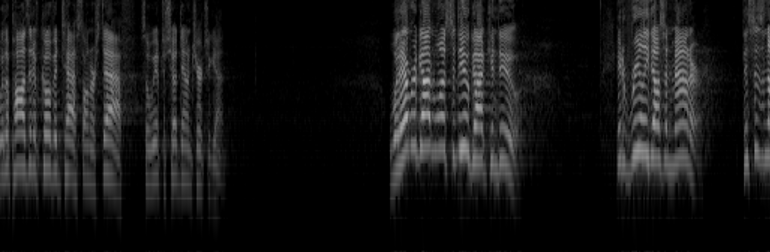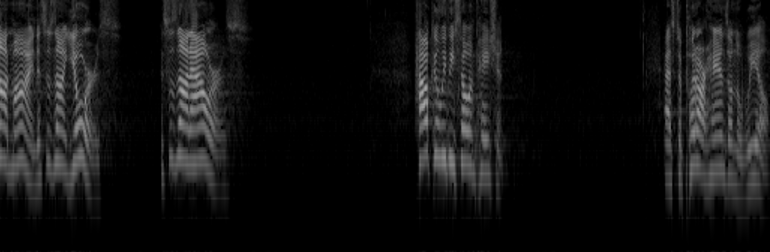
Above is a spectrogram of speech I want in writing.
with a positive COVID test on our staff, so we have to shut down church again. Whatever God wants to do, God can do. It really doesn't matter. This is not mine. This is not yours. This is not ours. How can we be so impatient as to put our hands on the wheel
